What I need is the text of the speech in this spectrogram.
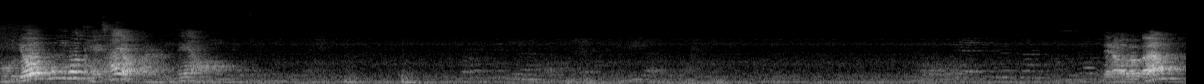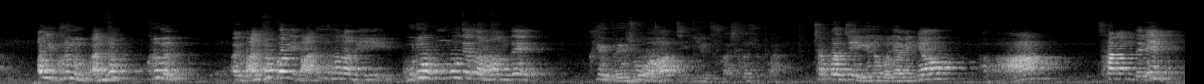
무료 홍보 대사 역할을 한대요. 내려가 볼까요? 아니 그러면 만족 그러면 아니 만족감이 많은 사람이 무료 홍보 대사를 하는데 그게 왜 좋아? 제 이유 두 가지 써줄 거야. 첫 번째 이유는 뭐냐면요. 봐봐. 사람들은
